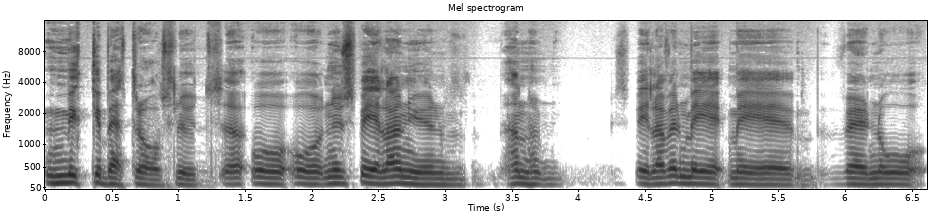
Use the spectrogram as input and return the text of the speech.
Mycket bättre avslut. Och, och nu spelar han ju en, han spelar väl med, med Verneau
